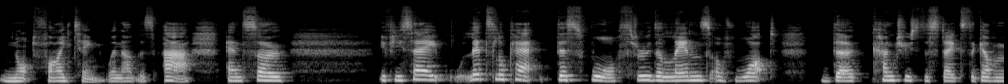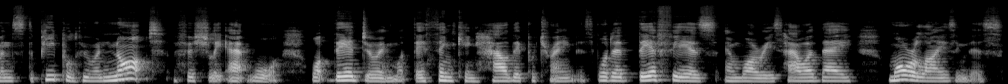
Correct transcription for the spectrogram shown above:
not fighting when others are. And so, if you say, let's look at this war through the lens of what the countries, the states, the governments, the people who are not officially at war, what they're doing, what they're thinking, how they're portraying this, what are their fears and worries, how are they moralizing this.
